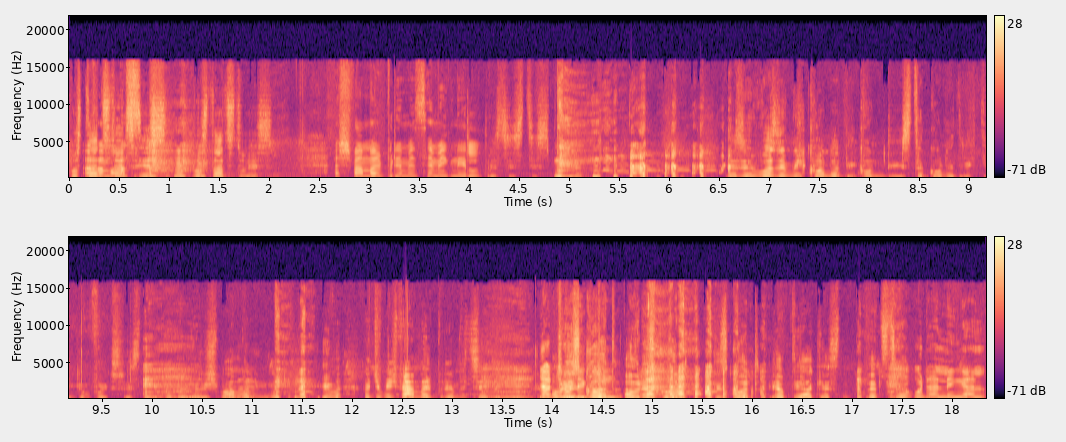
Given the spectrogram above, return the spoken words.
Was darfst du jetzt essen? Was darfst du essen? Ein Schwammerl Bier mit Semmelknödel. Das ist das Bier. Also, ich weiß nämlich keiner, die, kann, die isst da gar nicht richtig am Volksfest. Immer nur ihre Schwammerl. Immer, kannst du mir Schwammerlbrühe mit Semmelknödel? Ja, aber das ist gut, aber das ist gut. Das ist gut. Ich habe die auch gegessen letztes Jahr. Oder ein Lingerl.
